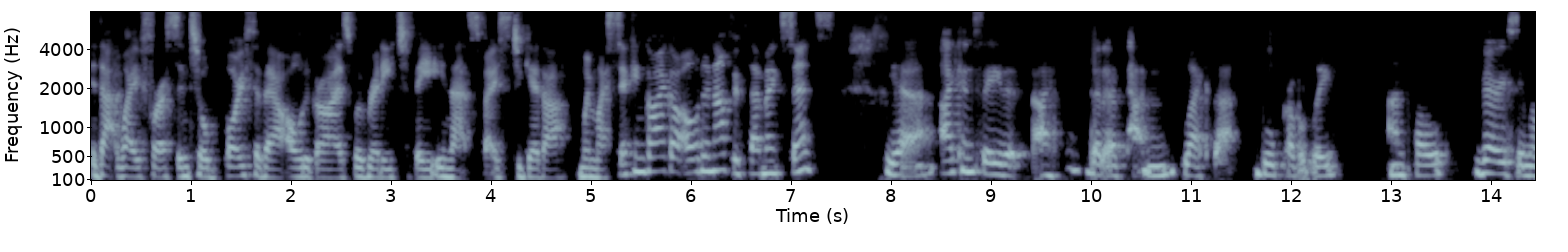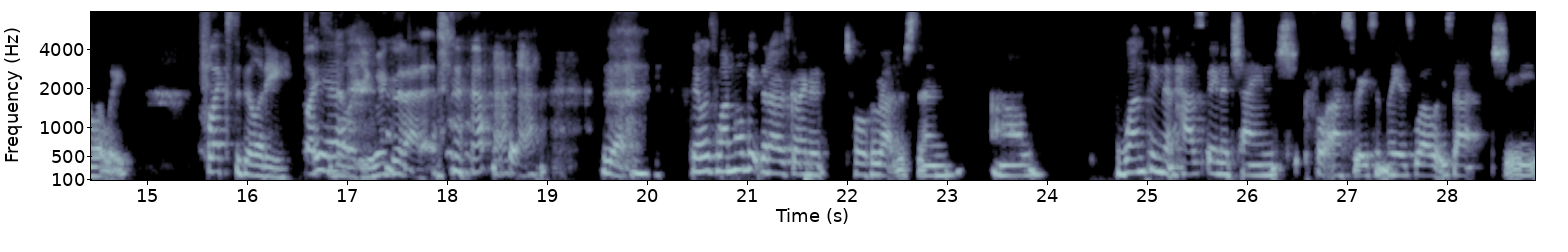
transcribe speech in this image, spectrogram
that way for us until both of our older guys were ready to be in that space together when my second guy got old enough, if that makes sense. Yeah, I can see that I, that a pattern like that will probably unfold very similarly. Flexibility, flexibility. Yeah. We're good at it. yeah. yeah. There was one more bit that I was going to talk about just then. Um, one thing that has been a change for us recently as well is that she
